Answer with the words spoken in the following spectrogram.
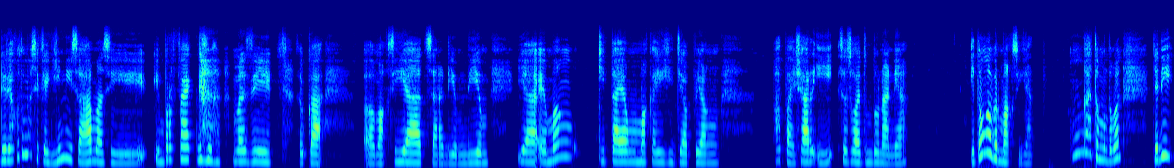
diri aku tuh masih kayak gini sah masih imperfect masih suka uh, maksiat secara diem-diem. Ya emang kita yang memakai hijab yang apa ya syari sesuai tuntunannya itu nggak bermaksiat enggak teman-teman jadi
